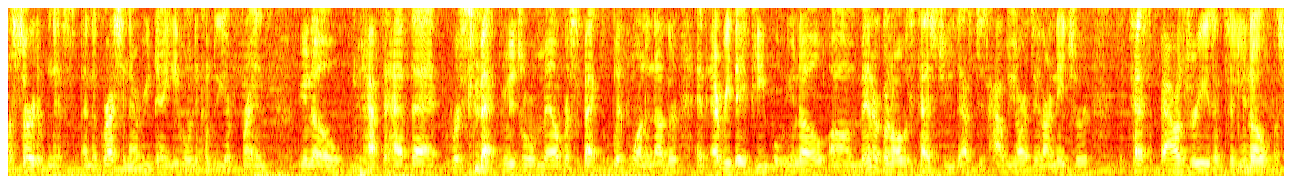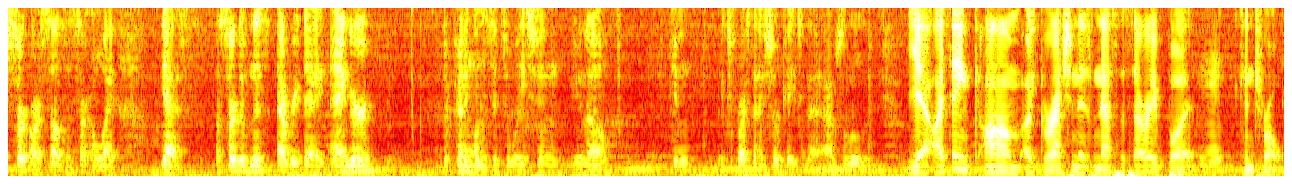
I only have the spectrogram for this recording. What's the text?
assertiveness and aggression every day, even when it comes to your friends. You know, you have to have that respect, mutual male respect with one another and everyday people. You know, um, men are going to always test you. That's just how we are. It's in our nature to test boundaries and to, you know, assert ourselves a certain way. Yes, assertiveness every day. Anger, depending on the situation, you know, can express that and showcase that. Absolutely. yeah, I think um, aggression is necessary, but Mhm. control.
